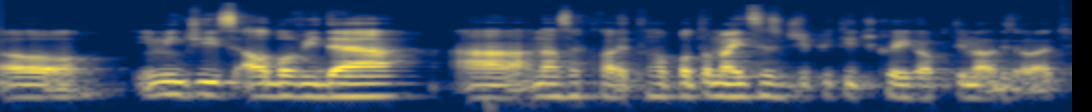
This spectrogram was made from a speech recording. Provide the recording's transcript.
o, images alebo videa a na základe toho potom aj cez GPT ich optimalizovať.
